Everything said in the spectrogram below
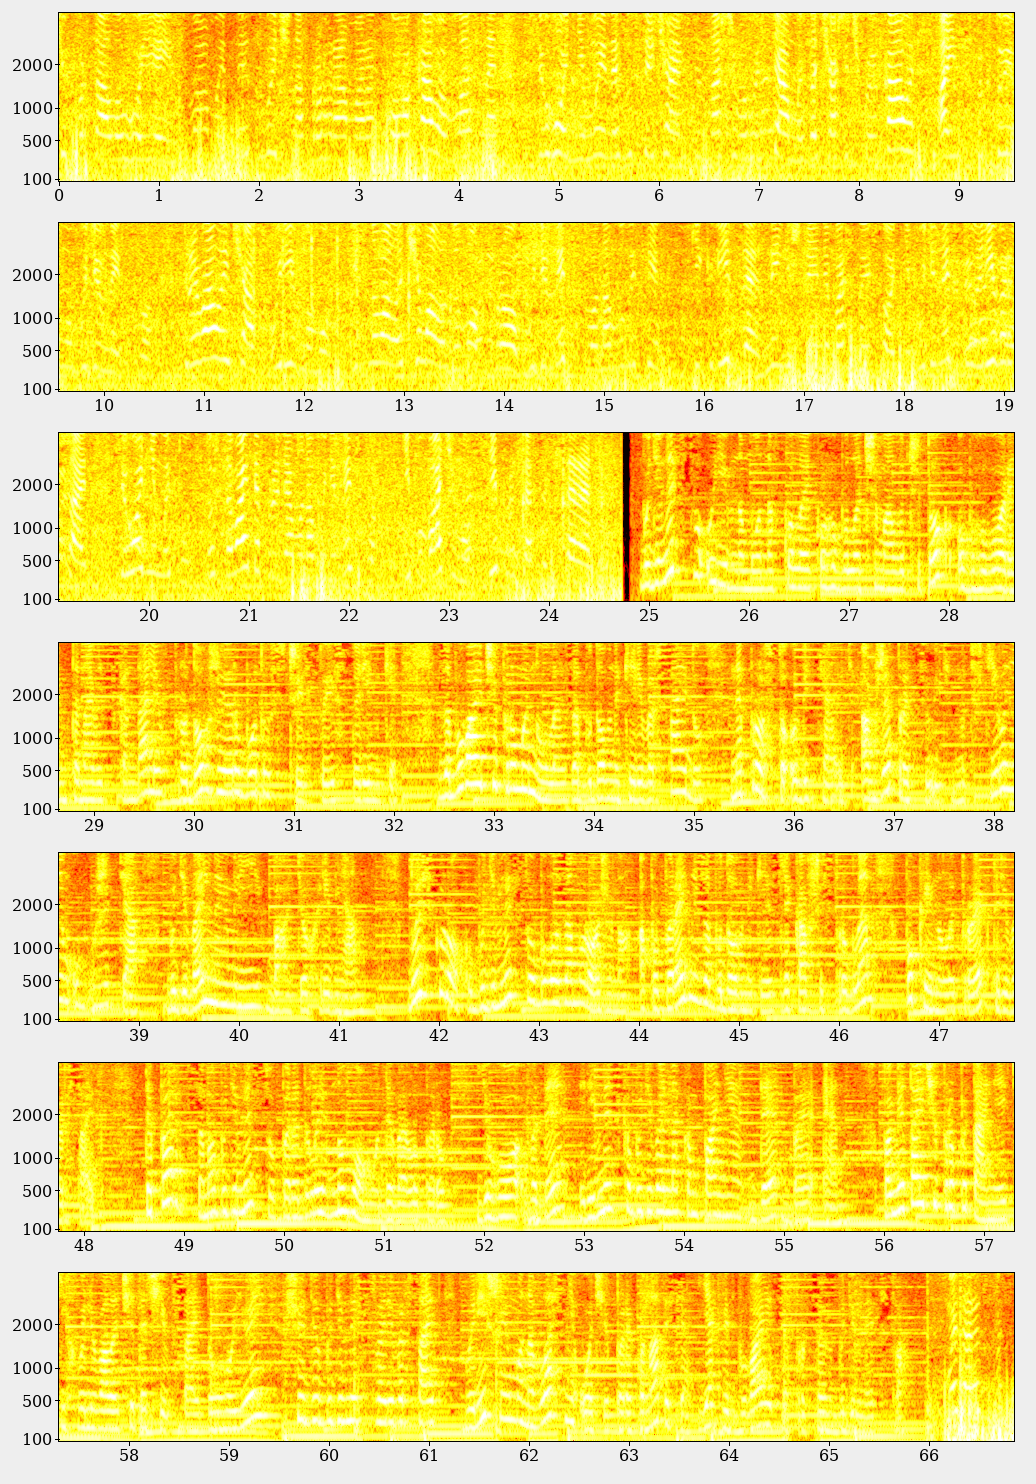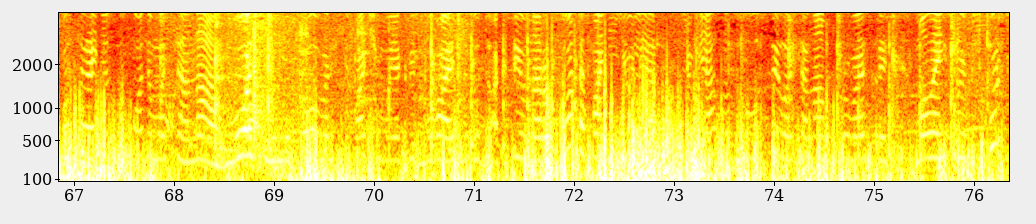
глядачів порталу Гоєй. З вами незвична програма Ранкова кава. Власне, сьогодні ми не зустрічаємося з нашими гостями за чашечкою кави, а інспектуємо будівництво. Тривалий час у Рівному існувало чимало думок про будівництво на вулиці Кіквідзе нинішньої Небесної Сотні. Будівництво Ріверсайд. Сьогодні ми тут. Тож давайте пройдемо на будівництво і побачимо всі процеси зсередини. Будівництво у Рівному, навколо якого було чимало чуток, обговорень та навіть скандалів, продовжує роботу з чистої сторінки. Забуваючи про минуле, забудовники Ріверсайду не просто обіцяють, а вже працюють над втіленням у життя будівельної мрії багатьох рівнян. Близько року будівництво було заморожено, а попередні забудовники, злякавшись проблем, покинули проект Ріверсайд. Тепер саме будівництво передали новому девелоперу. Його веде рівненська будівельна компанія ДБН. Пам'ятаючи про питання, які хвилювали читачів сайту OGO.ua щодо будівництва Ріверсайд, вирішуємо на власні очі переконатися, як відбувається процес будівництва. Ми зараз безпосередньо знаходимося на восьмому поверсі. Бачимо, як відбувається тут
